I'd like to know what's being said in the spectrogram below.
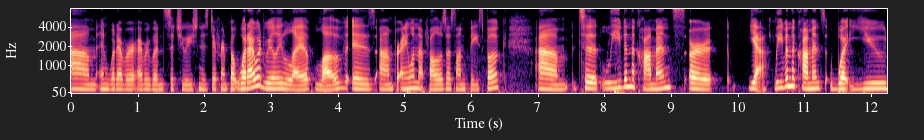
Um, and whatever everyone's situation is different. But what I would really lo- love is um, for anyone that follows us on Facebook um, to leave in the comments or, yeah, leave in the comments what you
